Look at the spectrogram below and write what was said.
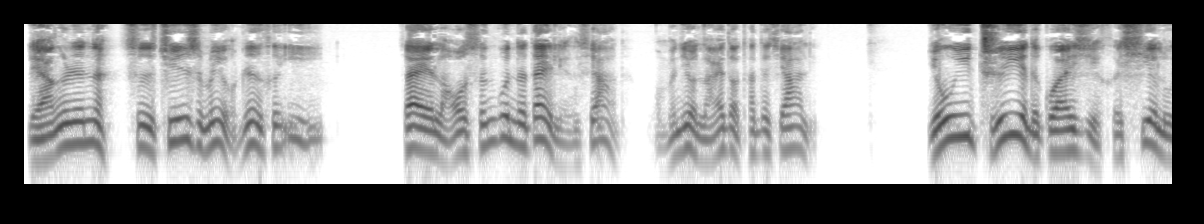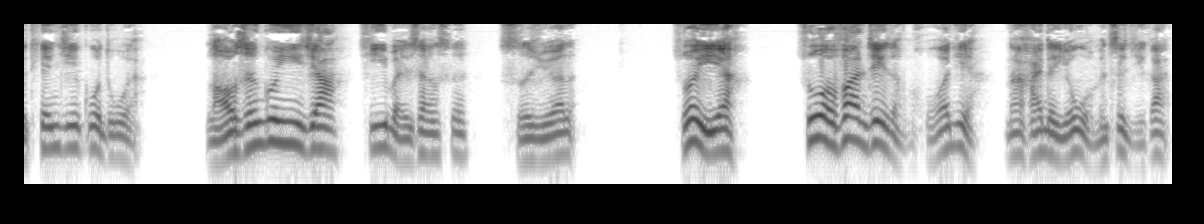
两个人呢是均是没有任何异议。在老神棍的带领下呢，我们就来到他的家里。由于职业的关系和泄露天机过多呀，老神棍一家基本上是死绝了。所以呀，做饭这等活计啊，那还得由我们自己干。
